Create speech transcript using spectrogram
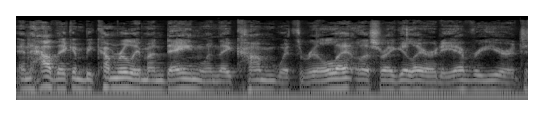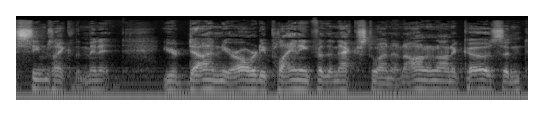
and how they can become really mundane when they come with relentless regularity every year. It just seems like the minute you're done, you're already planning for the next one, and on and on it goes. And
